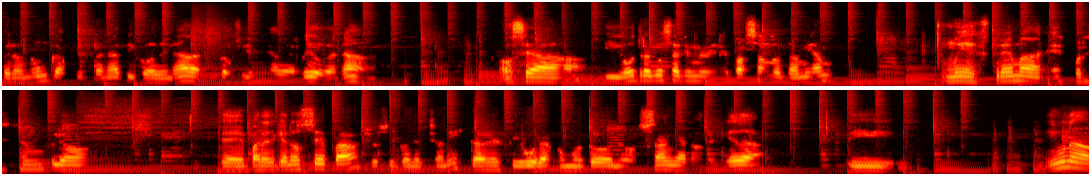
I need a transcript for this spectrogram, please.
pero nunca fui fanático de nada, nunca fui aguerrido de nada. O sea, y otra cosa que me viene pasando también, muy extrema, es por ejemplo, eh, para el que no sepa, yo soy coleccionista de figuras como todos los zánganos de mi edad. Y, y una,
